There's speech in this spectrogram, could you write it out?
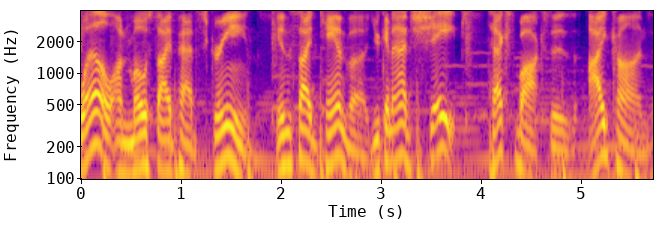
well on most iPad screens. Inside Canva, you can add shapes, text boxes, icons,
